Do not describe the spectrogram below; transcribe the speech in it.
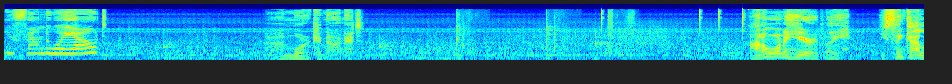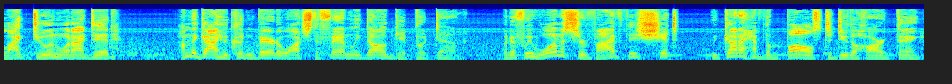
You found a way out? I'm working on it. I don't want to hear it, Lee. You think I like doing what I did? I'm the guy who couldn't bear to watch the family dog get put down. But if we want to survive this shit, we gotta have the balls to do the hard thing.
